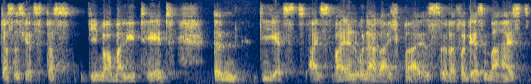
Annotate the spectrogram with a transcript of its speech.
Das ist jetzt das, die Normalität, ähm, die jetzt einstweilen unerreichbar ist oder von der es immer heißt,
